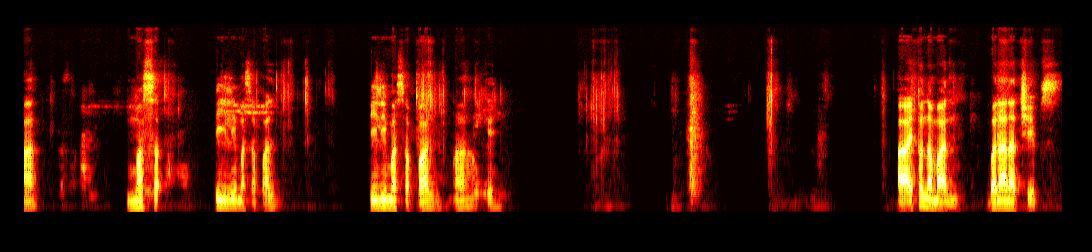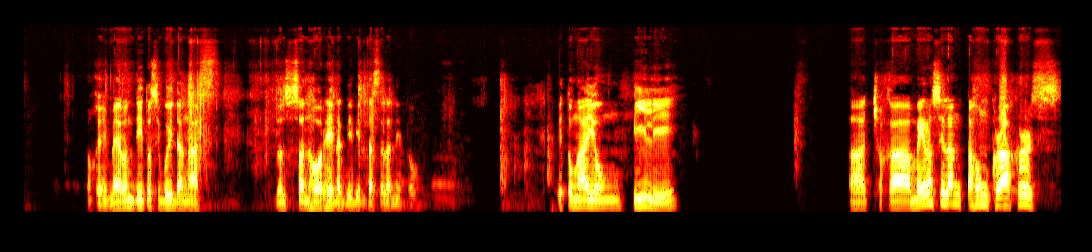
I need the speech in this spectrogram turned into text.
ha? Masa pili masapal. Pili masapal. Ah, okay. Ah, ito naman, banana chips. Okay, meron dito si Boy Dangas. Doon sa San Jorge, nagbibinta sila nito. Ito nga yung pili. At saka, mayroon silang tahong crackers.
